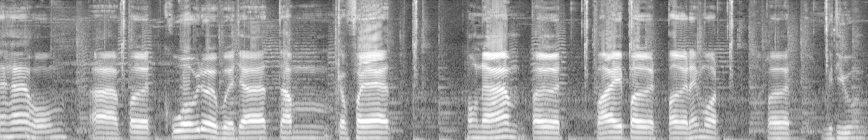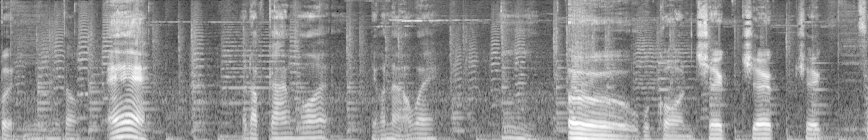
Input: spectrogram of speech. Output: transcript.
นะฮะผม อ่า เปิดครัวไว้ด้วยเผื่อจะทำกาแฟห้องน้ำเปิดไฟเปิดเปิดให้หมด เปิดวิทยุมันเปิดไม่ไม่ต้องแอร์ระดับกลางพอฮะเดี๋ยวเขาหนาวไปอืมเอออุปกรณ์เช็คเช็คเช็คไฟ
